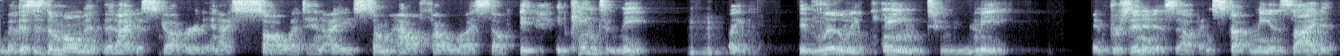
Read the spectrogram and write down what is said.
but this is the moment that I discovered and I saw it and I somehow found myself, it, it came to me. Mm-hmm. Like it literally came to me and presented itself and stuck me inside it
